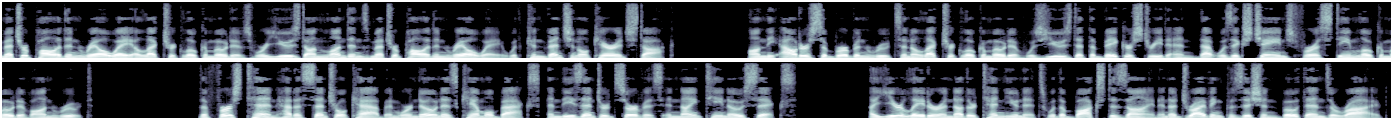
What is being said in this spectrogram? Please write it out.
Metropolitan Railway electric locomotives were used on London's Metropolitan Railway with conventional carriage stock. On the outer suburban routes an electric locomotive was used at the Baker Street end that was exchanged for a steam locomotive en route. The first ten had a central cab and were known as camel-backs, and these entered service in 1906. A year later another 10 units with a box design and a driving position both ends arrived.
